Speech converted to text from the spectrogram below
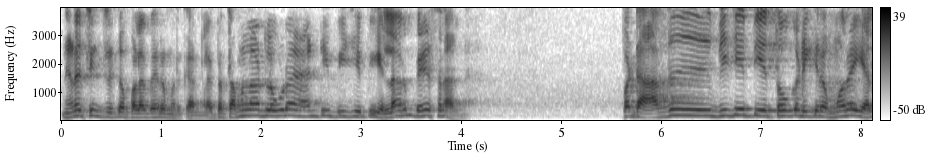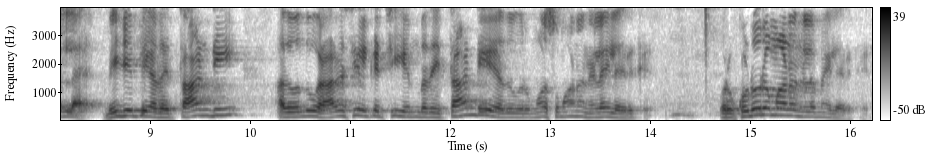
நினச்சிக்கிட்டு இருக்க பல பேரும் இருக்காங்களா? இப்போ தமிழ்நாட்டில் கூட ஆன்டி பிஜேபி எல்லாரும் பேசுகிறாங்க பட் அது பிஜேபியை தோக்கடிக்கிற முறை அல்ல. பிஜேபி அதை தாண்டி அது வந்து ஒரு அரசியல் கட்சி என்பதை தாண்டி அது ஒரு மோசமான நிலையில் இருக்குது ஒரு கொடூரமான நிலைமையில் இருக்குது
